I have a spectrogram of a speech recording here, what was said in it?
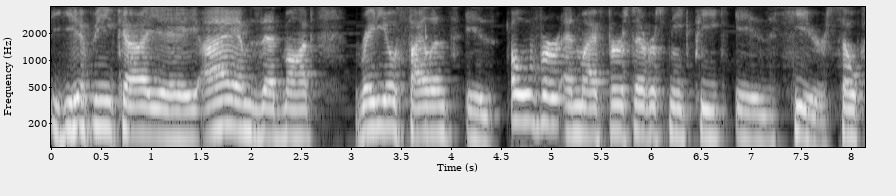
Yippee ki I am Zedmot. Radio silence is over, and my first ever sneak peek is here. So,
